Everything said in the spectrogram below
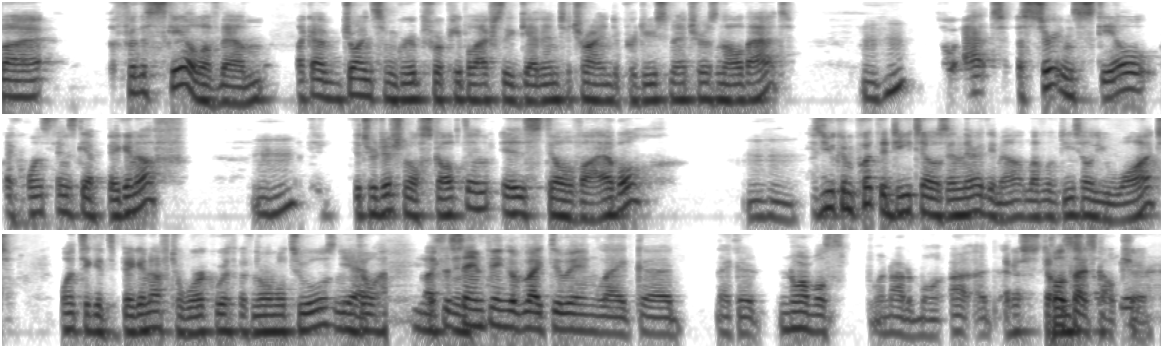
but for the scale of them, like I've joined some groups where people actually get into trying to produce miniatures and all that. Mm-hmm. So at a certain scale, like once things get big enough, Mm-hmm. the traditional sculpting is still viable Mm-hmm. because you can put the details in there, the amount level of detail you want. Once it gets big enough to work with with normal tools, and Yeah. you don't have, like it's the same thing of like doing like a like a normal, well, not a, mo- uh, a like a full size sculpture.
